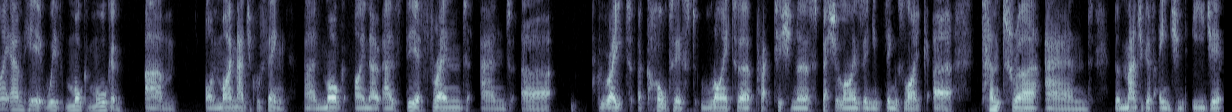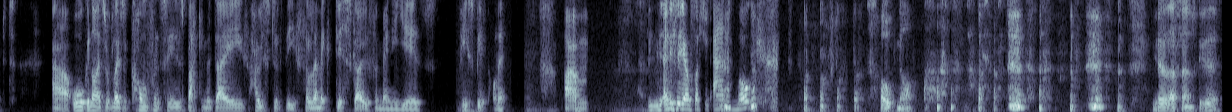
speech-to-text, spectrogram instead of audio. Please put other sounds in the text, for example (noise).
I am here with Mogg Morgan um, on My Magical Thing. And Mogg, I know as dear friend and uh, great occultist, writer, practitioner, specializing in things like uh, Tantra and the magic of ancient Egypt. Uh, organizer of loads of conferences back in the day, host of the Thelemic Disco for many years. Peace be upon it. Um, anything else I should add, Mogg? (laughs) Hope not. (laughs) yeah, that sounds good.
